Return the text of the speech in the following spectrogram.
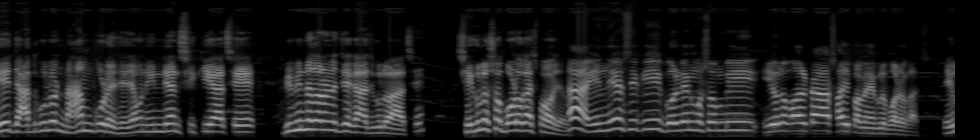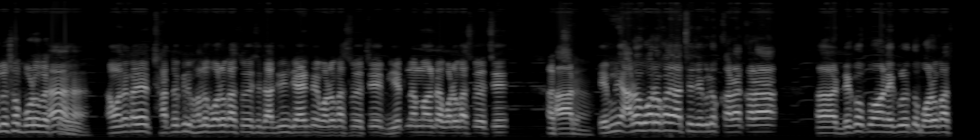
যে জাতগুলোর নাম করেছে যেমন ইন্ডিয়ান সিকি আছে বিভিন্ন ধরনের যে গাছগুলো আছে সেগুলো সব বড় গাছ পাওয়া যাবে? হ্যাঁ ইন্ডিয়ান সিকি গোল্ডেন মৌসম্বি ইয়েলো মালটা সবই পাবেন এগুলো বড় গাছ। এগুলো সব বড় গাছ হ্যাঁ হ্যাঁ। আমাদের কাছে ছাতকির ভালো বড় গাছ রয়েছে দার্জিলিং জায়ান্টের বড় গাছ রয়েছে ভিয়েতনাম মালটা বড় গাছ রয়েছে আর আচ্ছা। এমনি আরও বড় গাছ আছে যেগুলো কারা কারা ডেকোপন এগুলো তো বড় গাছ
